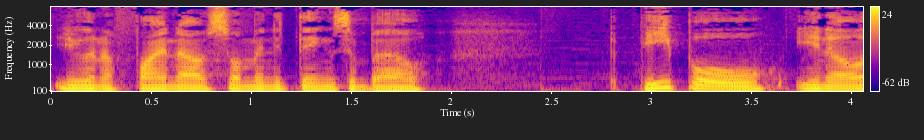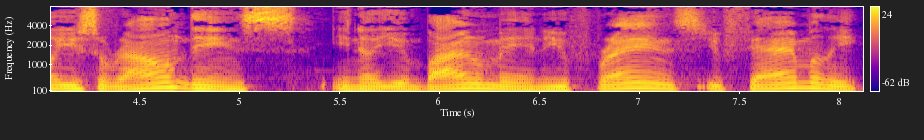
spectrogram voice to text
You're gonna find out so many things about people, you know, your surroundings, you know, your environment, your friends, your family,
